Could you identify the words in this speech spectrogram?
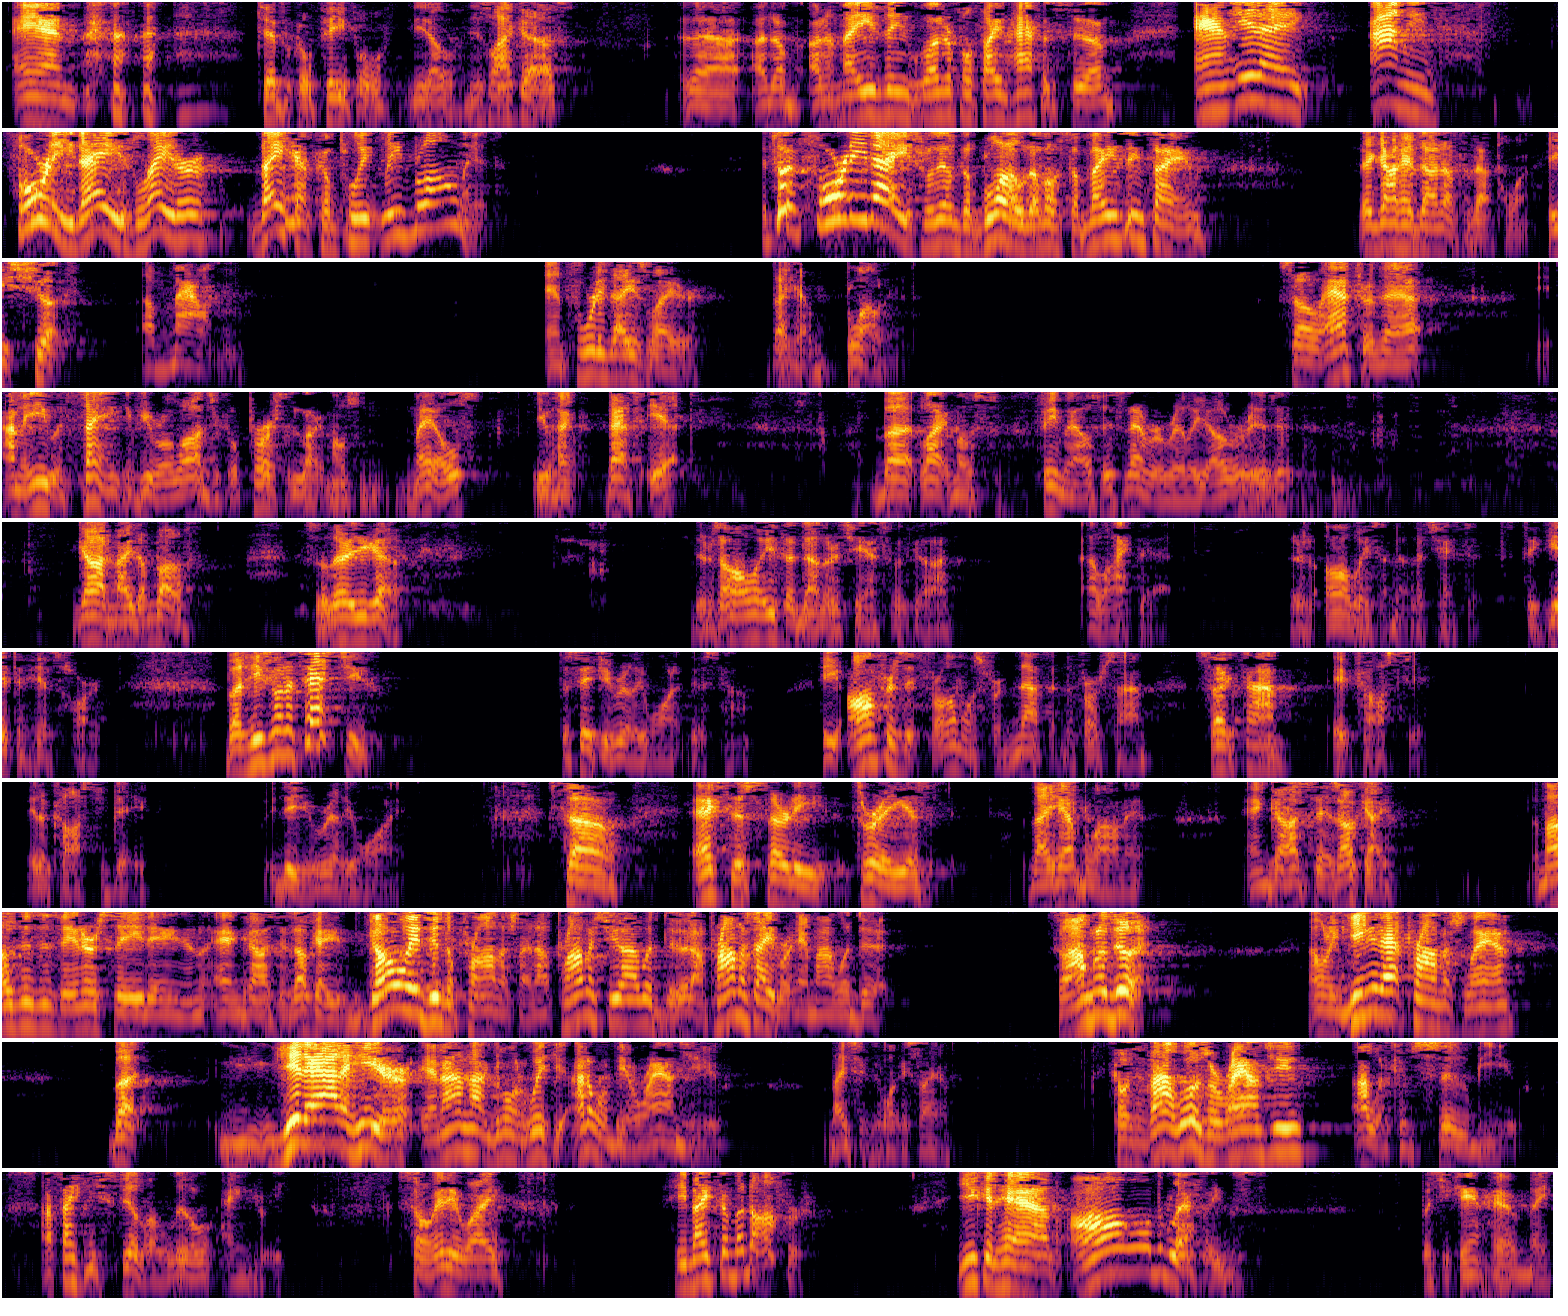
And typical people, you know, just like us, an, amazing, wonderful thing happens to them. And it ain't, I mean, 40 days later, they have completely blown it. It took 40 days for them to blow the most amazing thing that God had done up to that point. He shook a mountain. And 40 days later, they have blown it. So after that, I mean, you would think if you were a logical person like most males, you think that's it. But like most females, it's never really over, is it? God made them both. So there you go. There's always another chance with God. I like that. There's always another chance to get to His heart. But He's going to test you to see if you really want it this time. He offers it for almost for nothing the first time. Second time, it costs you. It'll cost you big. Do you really want it? So Exodus 33 is they have blown it. And God says, okay, Moses is interceding and, and God says, okay, go into the promised land. I promised you I would do it. I promised Abraham I would do it. So I'm going to do it. I'm going to give you that promised land, but get out of here and I'm not going with you. I don't want to be around you. Basically what he's saying. Because if I was around you, I would consume you. I think he's still a little angry. So anyway, he makes them an offer. You can have all the blessings, but you can't have me.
